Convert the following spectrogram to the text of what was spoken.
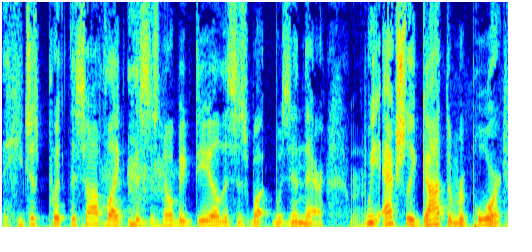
he just put this off like this is no big deal. This is what was in there. We actually got the report.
